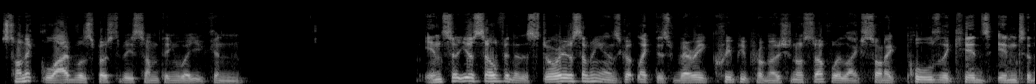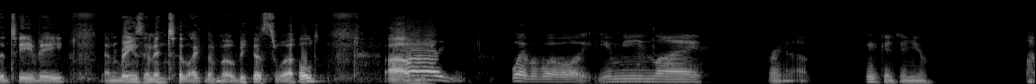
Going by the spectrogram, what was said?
Sonic Live was supposed to be something where you can insert yourself into the story or something, and it's got like this very creepy promotional stuff where like Sonic pulls the kids into the TV and brings them into like the Mobius world. Um, uh, wait, wait, wait, wait. You mean like bring it up? You can continue.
